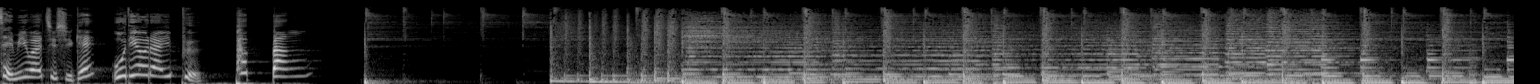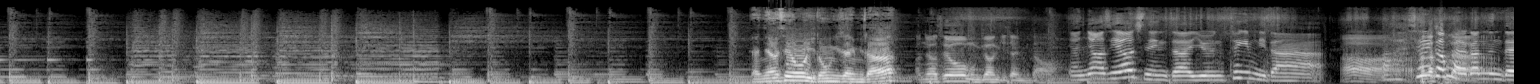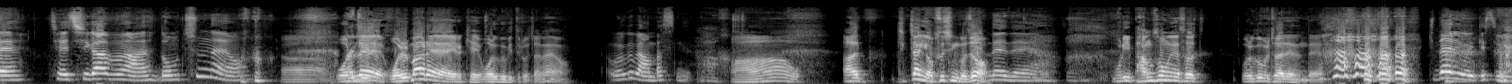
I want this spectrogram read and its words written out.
재미와 지식의 오디오 라이프 팝빵 네, 안녕하세요. 이동훈 기자입니다. 안녕하세요, 문경환 기자입니다. 네, 안녕하세요. 진행자 윤택입니다. 아, 아, 새해가 반갑습니다. 밝았는데 제 지갑은 아, 너무 춥네요. 아, 원래 월말에 이렇게 월급이 들어오잖아요. 월급이 안 받습니다. 아, 아 직장이 없으신 거죠? 네네. 우리 방송에서 월급을 줘야 되는데. 기다리고 있겠습니다.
